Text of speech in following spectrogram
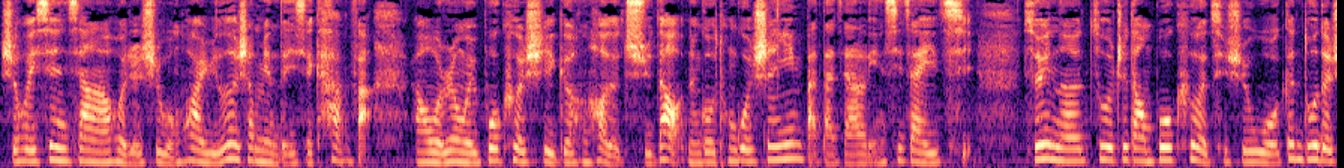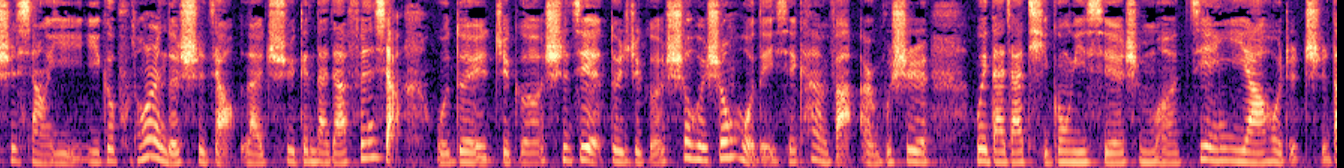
社会现象啊，或者是文化娱乐上面的一些看法。然后，我认为播客是一个很好的渠道，能够通过声音把大家联系在一起。所以呢，做这档播客，其实我更多的是想以一个普通人的视角来去跟大家分享我对这个世界、对这个社会生活的一些看法，而不是为大家提供一些什么建议啊或者指导。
